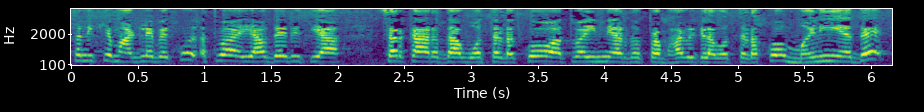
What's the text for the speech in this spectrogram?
ತನಿಖೆ ಮಾಡಲೇಬೇಕು. ಅಥವಾ ಯಾವುದೇ ರೀತಿಯ ಸರ್ಕಾರದ ಒತ್ತಡಕ್ಕೋ ಅಥವಾ ಇನ್ಯಾರ್ದೋ ಪ್ರಭಾವಿಗಳ ಒತ್ತಡಕ್ಕೋ ಮಣಿಯದೆ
